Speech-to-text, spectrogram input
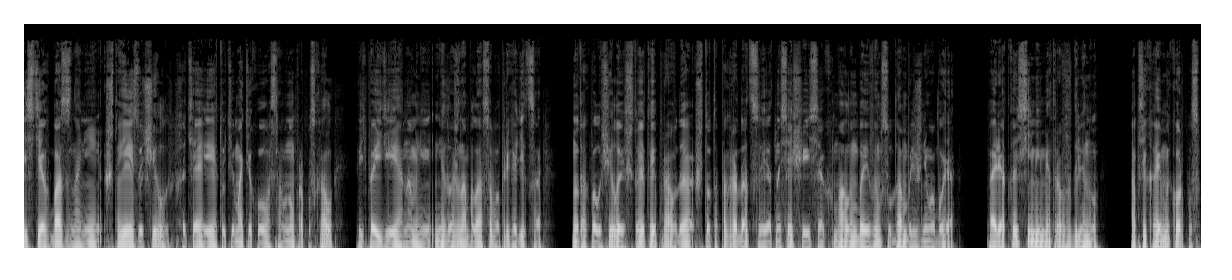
Из тех баз знаний, что я изучил, хотя и эту тематику в основном пропускал, ведь, по идее, она мне не должна была особо пригодиться, но так получилось, что это и правда что-то по градации, относящееся к малым боевым судам ближнего боя. Порядка 7 метров в длину. Обтекаемый корпус.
